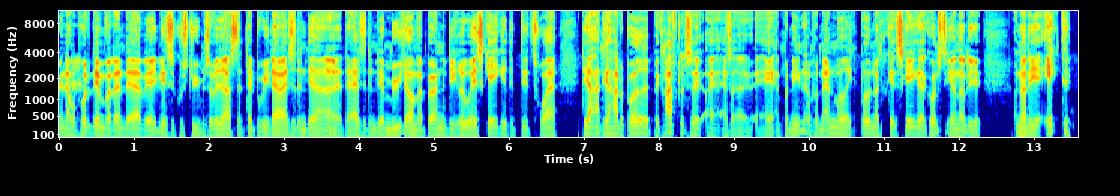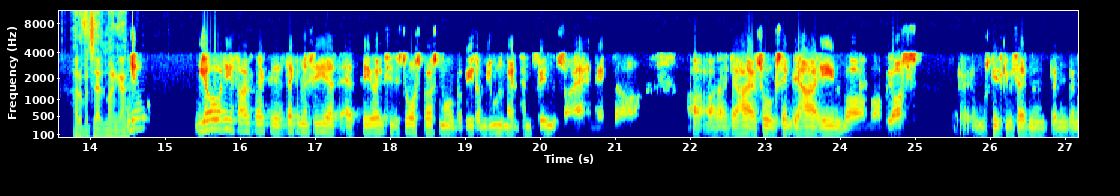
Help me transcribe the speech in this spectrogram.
men apropos det dem, hvordan det er at være i nissekostyme, så ved jeg også, at du, ved, der er altid den der, der, er altid den der myte om, at børnene de river i skægget. Det, det tror jeg, det har, det har du både bekræftelse altså, af, på den ene eller på den anden måde. Ikke? Både når skægget er kunstigt, og når det, når det er ægte, har du fortalt mig en gang. Jo, jo det er faktisk rigtigt. Der kan man sige, at, at det er jo altid det store spørgsmål, hvorvidt om julemanden han findes, og er han ægte. Og, og, og der har jeg to eksempler. Jeg har en, hvor, hvor vi også Øh, måske skal vi tage den, den, den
